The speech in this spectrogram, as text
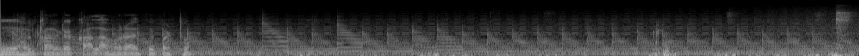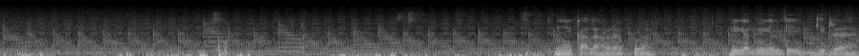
ये हल्का हल्का काला हो रहा है पेपर तो। ये काला हो रहा है पूरा। पिघल पिघल के गिर रहा है।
